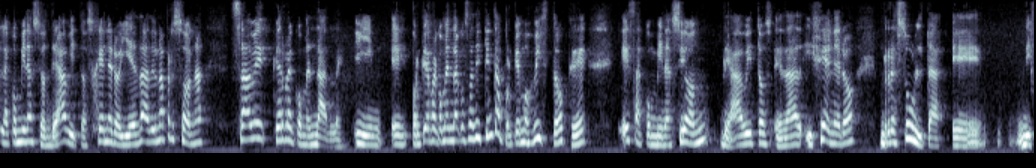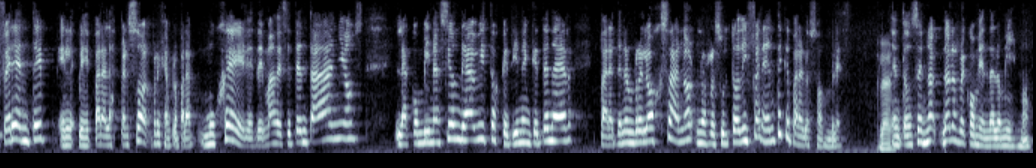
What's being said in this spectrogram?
la combinación de hábitos, género y edad de una persona, sabe qué recomendarle. ¿Y eh, por qué recomienda cosas distintas? Porque hemos visto que esa combinación de hábitos, edad y género resulta eh, diferente eh, para las personas, por ejemplo, para mujeres de más de 70 años, la combinación de hábitos que tienen que tener para tener un reloj sano nos resultó diferente que para los hombres. Entonces no, no les recomienda lo mismo.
